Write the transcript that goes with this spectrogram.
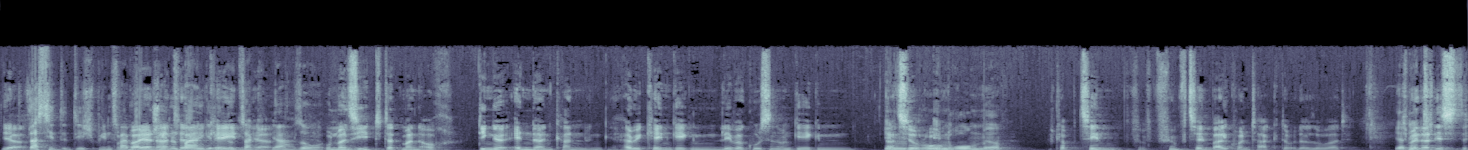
ja. Das, die, die spielen zweimal unentschieden und Bayern gewinnt und zack, ja. ja. so. Und man sieht, dass man auch Dinge ändern kann. Harry Kane gegen Leverkusen und gegen in, Rom, in Rom, ja. Ich glaube 10, 15 Ballkontakte oder sowas. Ja, ich meine, das ist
